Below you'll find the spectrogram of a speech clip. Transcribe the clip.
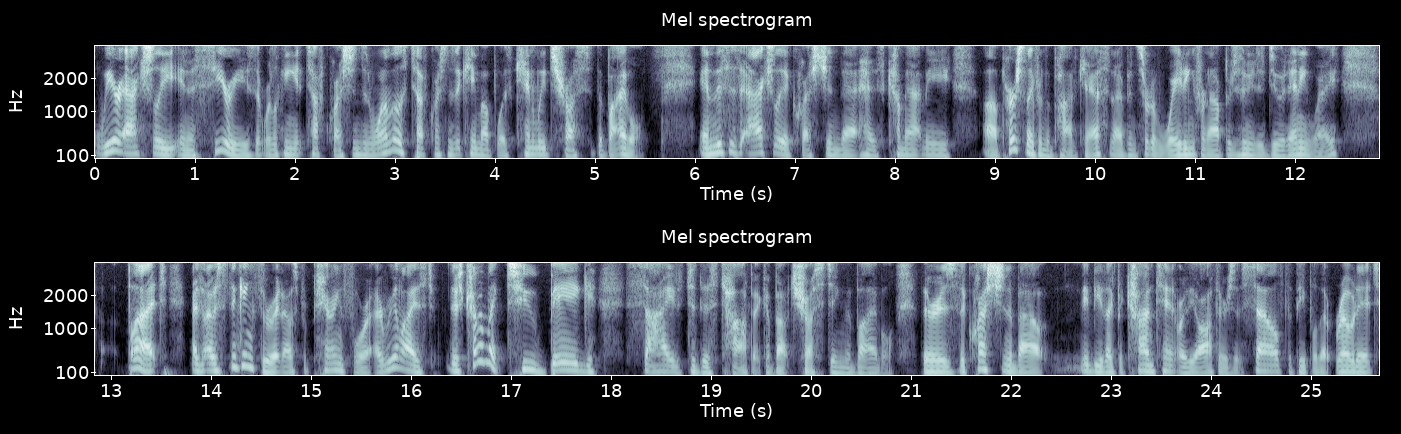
we are actually in a series that we're looking at tough questions. And one of those tough questions that came up was, can we trust the Bible? And this is actually a question that has come at me uh, personally from the podcast. And I've been sort of waiting for an opportunity to do it anyway. But as I was thinking through it and I was preparing for it, I realized there's kind of like two big sides to this topic about trusting the Bible. There is the question about maybe like the content or the authors itself, the people that wrote it.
